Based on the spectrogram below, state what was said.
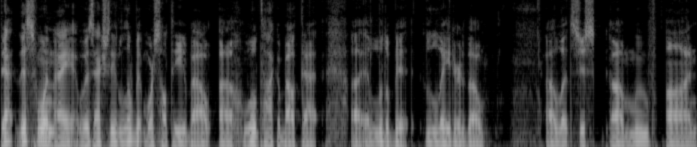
that this one I was actually a little bit more salty about. Uh, we'll talk about that uh, a little bit later, though. Uh, let's just uh, move on,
